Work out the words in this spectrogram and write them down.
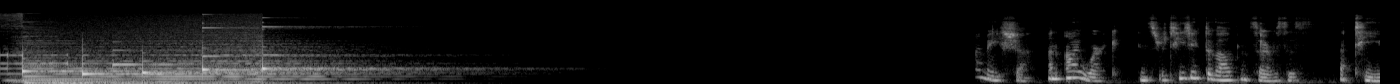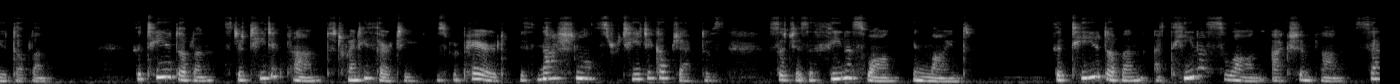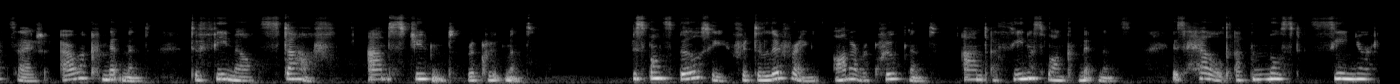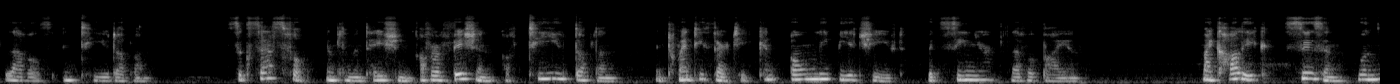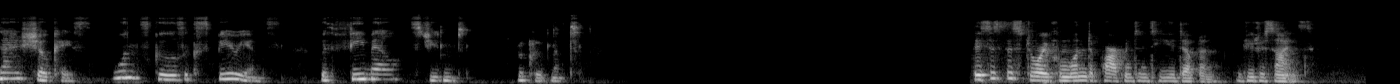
I'm Aisha and I work in Strategic Development Services at TU Dublin. The TU Dublin Strategic Plan to 2030 was prepared with national strategic objectives such as Athena Swan in mind. The TU Dublin Athena Swan Action Plan sets out our commitment to female staff and student recruitment. Responsibility for delivering on our recruitment and Athena Swan commitments is held at the most senior levels in TU Dublin. Successful implementation of our vision of TU Dublin in 2030 can only be achieved with senior level buy-in. My colleague Susan will now showcase one school's experience with female student recruitment. This is the story from one department in TU Dublin, computer science.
